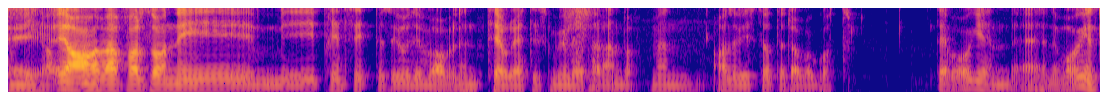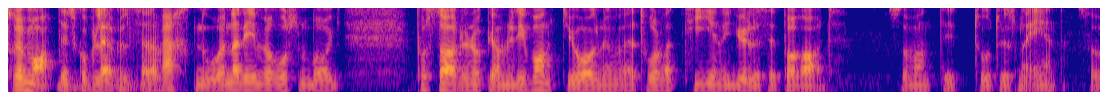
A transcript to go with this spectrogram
Har. Ja, i hvert fall sånn i, i prinsippet så jo, det var vel en teoretisk mulighet her ennå, men alle visste at det da var godt. Det var òg en, eh, det var også en traumatisk opplevelse. Det har vært noen av de med Rosenborg på stadion opp igjen. De vant jo òg, jeg tror det var tiende gullet sitt på rad. Så vant de 2001. Så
